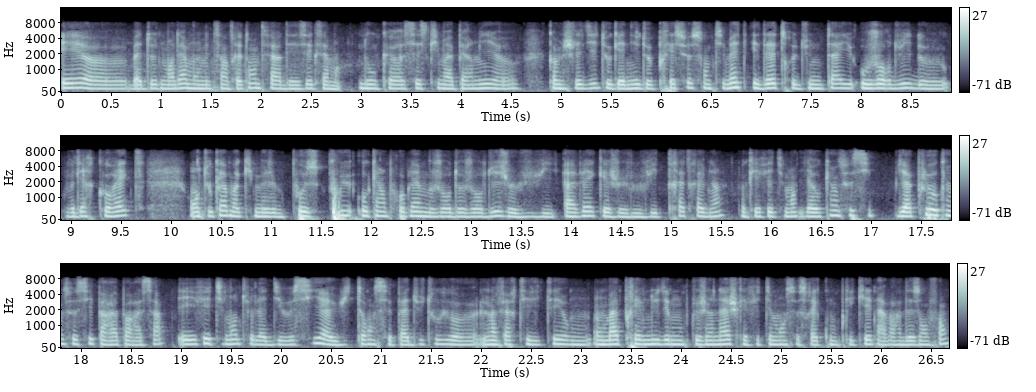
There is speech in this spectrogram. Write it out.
et euh, bah, de demander à mon médecin traitant de faire des examens. Donc euh, c'est ce qui m'a permis, euh, comme je l'ai dit, de gagner de précieux centimètres et d'être d'une taille aujourd'hui, de, on va dire, correcte. En tout cas, moi qui me pose plus aucun problème au jour d'aujourd'hui, je vis avec et je le vis très très bien. Donc effectivement, il n'y a aucun souci il n'y a plus aucun souci par rapport à ça. Et effectivement, tu l'as dit aussi, à 8 ans, c'est pas du tout euh, l'infertilité. On, m'a prévenu dès mon plus jeune âge qu'effectivement, ce serait compliqué d'avoir des enfants.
